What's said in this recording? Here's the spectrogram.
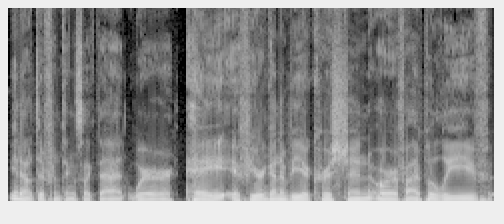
You know, different things like that. Where, hey, if you're going to be a Christian, or if I believe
